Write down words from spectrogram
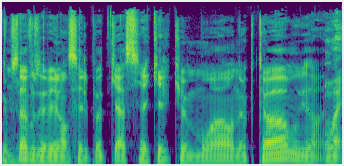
Donc ça, vous avez lancé le podcast il y a quelques mois, en octobre. Ouais.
